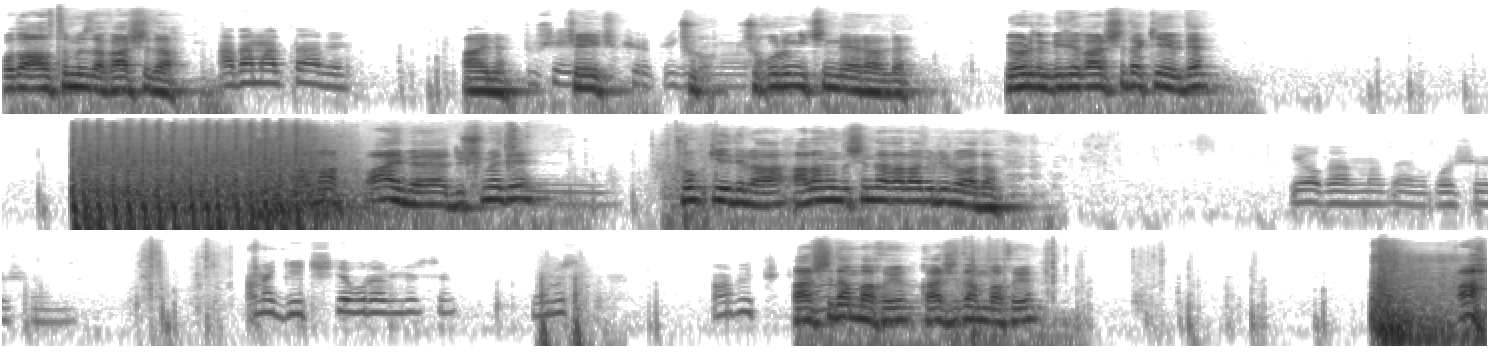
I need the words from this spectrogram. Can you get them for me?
O da altımızda karşıda. Adam altta abi. Aynen. Şu şey, Şey, köprü gibi. Çukurun içinde herhalde. Gördüm biri karşıdaki evde. Tamam. Vay be düşmedi. Çok yedi la. Alanın dışında kalabilir o adam. Yok almaz abi koşuyor şu an. Ama geçişte vurabilirsin. Vurursun. Abi Karşıdan bakıyor. Karşıdan bakıyor. Ah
